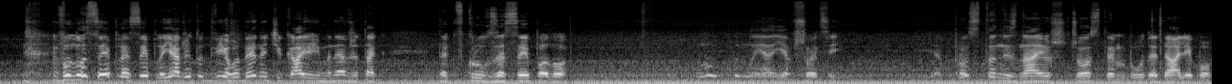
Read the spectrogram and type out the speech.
воно сипле, сипле. Я вже тут дві години чекаю і мене вже так, так вкруг засипало. Ну, ну я, я в шоці. Я просто не знаю, що з тим буде далі, бо.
